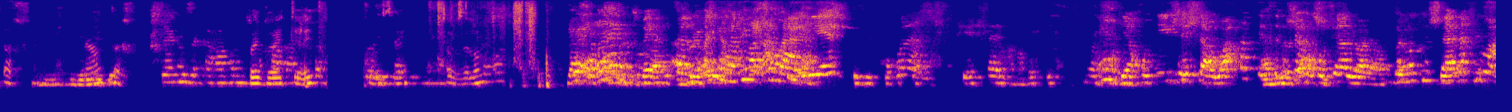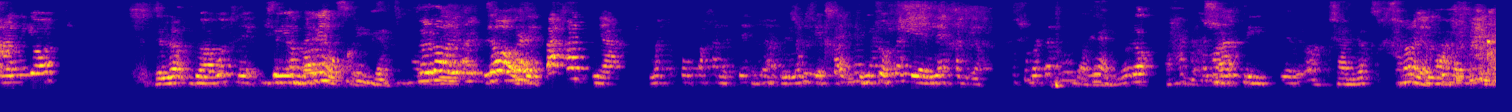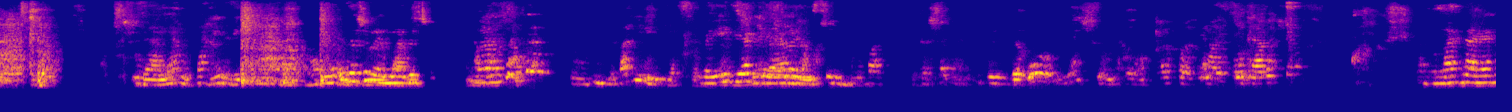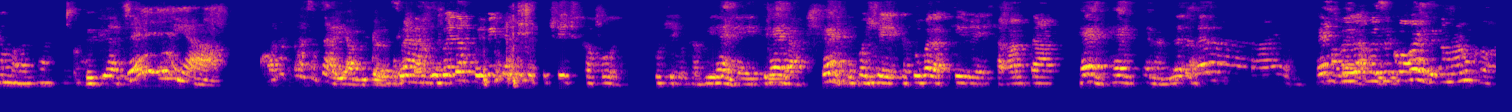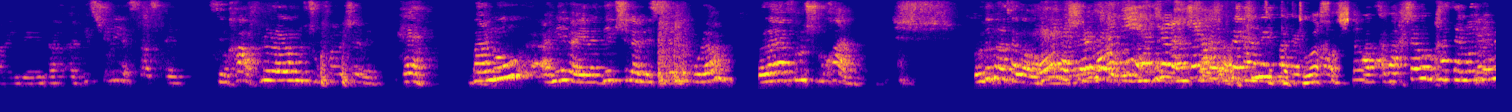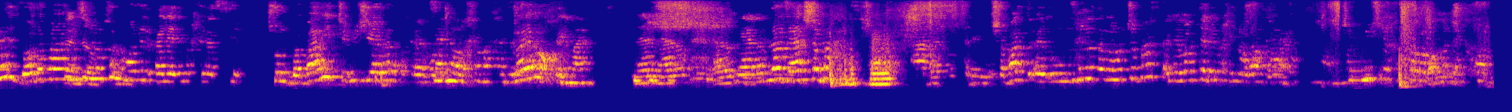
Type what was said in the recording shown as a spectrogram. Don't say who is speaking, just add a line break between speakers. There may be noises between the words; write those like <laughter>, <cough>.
בטח, אני מבינה אותך. בואי בואי תראי זה. טוב, זה לא נורא.
זה קורה לאנשים שיש להם הרבה כסף. כי אחותי שיש לה וואחד כסף, שהאחות שלה לא היה אוכל. ואנחנו העניות דואגות שיהיה מלא אוכל. לא, זה פחד, מה שקורה פחד לתת למה שאחד, שמישהו אחר ייהנה חלילה. לא, שאני לא צריכה זה היה מתחת
הילדת
ובאתי להתייסר. קשה להם. והוא, משהו, נכון.
אז אולי זה היה גם על הכעס.
בגלל זה היה. כל הכעס הזה היה בגלל זה. הוא בטח איפה שיש כבוד. איפה שמקבלים תעודה. איפה שכתוב על הקיר תרמת. כן, כן, כן.
אבל זה קורה, זה גם לנו קרה. הגיס שלי עשה שמחה, אפילו לא היה לנו שולחן לשבת.
כן.
באנו, אני והילדים שלי הנשואים לכולם, ולא היה אפילו שולחן. לא מדברת על האוכל.
כן,
זה פתוח עכשיו?
אבל עכשיו הוא מחתן עוד באמת, ועוד פעם אנשים לא יכולים ללמוד לבעלי ילדים אחרי להסיר. שום בבית,
הולכים אחרי זה.
לא היה אוכל. לא, זה היה שבת. שבת, הוא מזמין אותנו עוד שבת, אני אמרתי אני מכינה אוכל. שמי שיחזור לאוכל לאכול.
